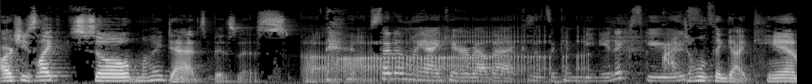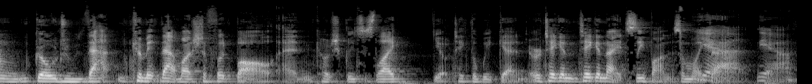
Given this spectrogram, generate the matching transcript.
Archie's like, so my dad's business. Uh, Suddenly, I care about that because it's a convenient excuse. I don't think I can go do that, commit that much to football. And Coach Cleats is like, you know, take the weekend or take a take a night, sleep on it, something like yeah, that. yeah.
